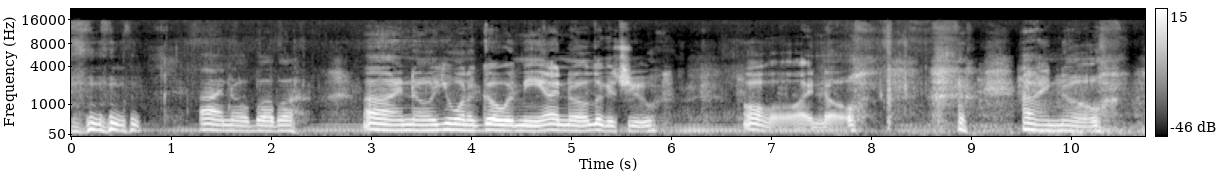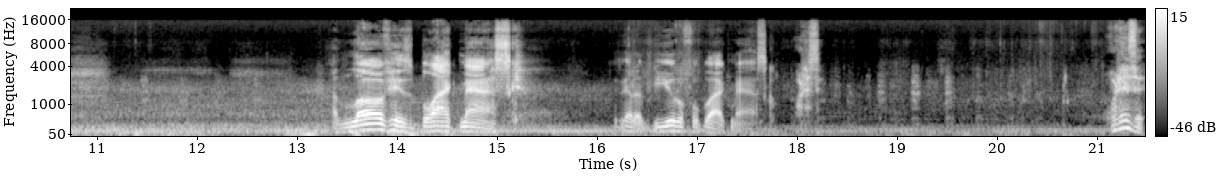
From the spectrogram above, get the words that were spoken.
I know, Bubba. I know, you want to go with me. I know, look at you. Oh, I know. I know. I love his black mask. Got a beautiful black mask. What is it? What is it?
